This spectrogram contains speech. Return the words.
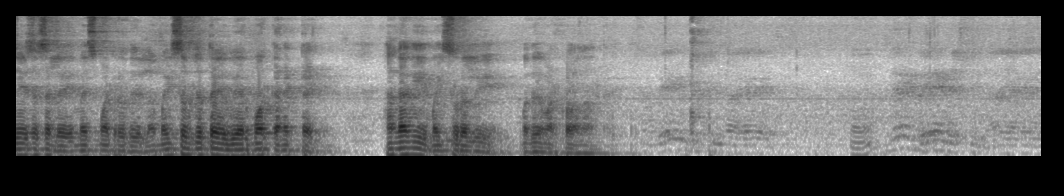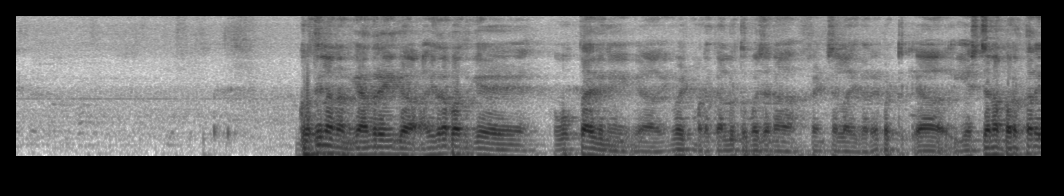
ಜೆ ಎಸ್ ಎಸ್ ಅಲ್ಲಿ ಎಂ ಎಸ್ ಮಾಡಿರೋದು ಇಲ್ಲ. ಮೈಸೂರು ಜೊತೆ ವಿ ಆರ್ ಮೋರ್ ಕನೆಕ್ಟೆಡ್ ಹಾಗಾಗಿ ಮೈಸೂರಲ್ಲಿ ಮದುವೆ ಮಾಡ್ಕೊಳ್ಳೋಣ ಅಂತ. ಗೊತ್ತಿಲ್ಲ ನನಗೆ, ಅಂದರೆ ಈಗ ಹೈದರಾಬಾದ್ಗೆ ಹೋಗ್ತಾ ಇದ್ದೀನಿ. ಇನ್ವೈಟ್ ಮಾಡೋಕ್ಕೆ ಅಲ್ಲೂ ತುಂಬ ಜನ ಫ್ರೆಂಡ್ಸ್ ಎಲ್ಲ ಇದ್ದಾರೆ ಬಟ್ ಎಷ್ಟು ಜನ ಬರ್ತಾರೆ,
